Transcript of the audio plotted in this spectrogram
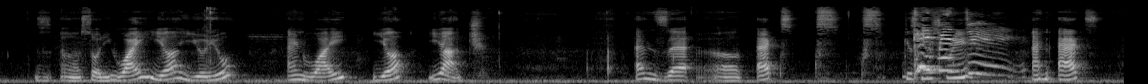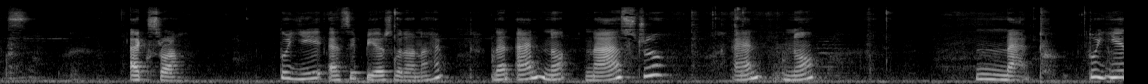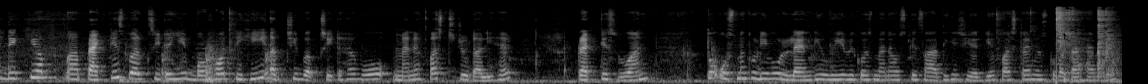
सॉरी वाई या यो यो and Y ya yacht and X Christmas tree and X extra तो ये ऐसे पेयर्स बनाना है then N n nest N n net तो ये देखिए अब प्रैक्टिस वर्कशीट है, ये बहुत ही अच्छी वर्कशीट है, वो मैंने फ़र्स्ट जो डाली है प्रैक्टिस वन तो उसमें थोड़ी वो लेंदी हुई है बिकॉज़ मैंने उसके साथ ही शेयर किया फ़र्स्ट टाइम उसको बताया है मैंने।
